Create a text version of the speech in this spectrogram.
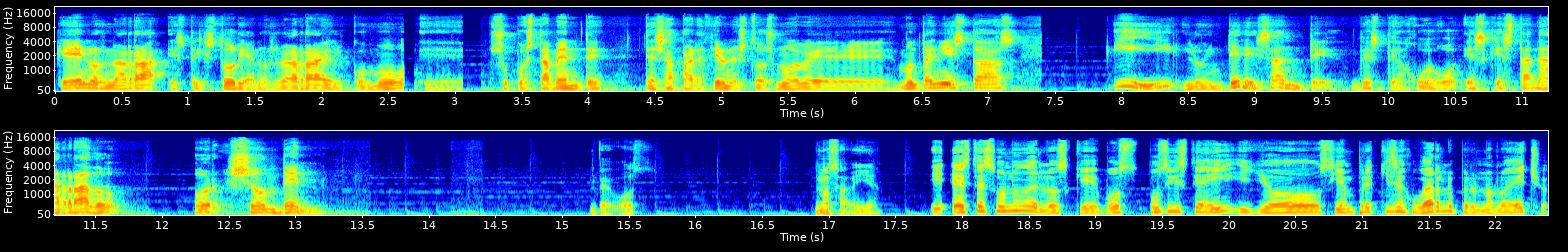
que nos narra esta historia, nos narra el cómo supuestamente desaparecieron estos nueve montañistas. Y lo interesante de este juego es que está narrado por Sean Ben. ¿De vos? No sabía. Y este es uno de los que vos pusiste ahí y yo siempre quise jugarlo, pero no lo he hecho.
